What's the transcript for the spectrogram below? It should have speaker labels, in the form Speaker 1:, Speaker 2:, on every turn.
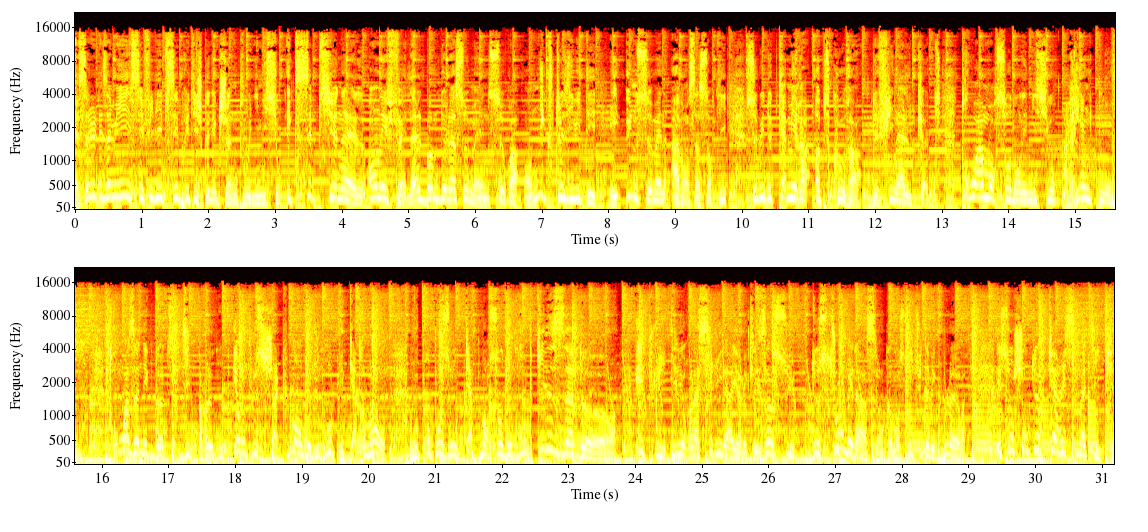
Speaker 1: Eh, Salut les amis, c'est Philippe, c'est British Connection pour une émission exceptionnelle. En effet, l'album de la semaine sera en exclusivité et une semaine avant sa sortie, celui de Camera Obscura de Final Cut. Trois morceaux dans l'émission, rien que pour vous. Trois anecdotes dites par le groupe et en plus chaque membre du groupe, les quatre membres, vous proposeront quatre morceaux de groupe qu'ils adorent. Et puis il y aura la série live avec les insus de Strombelas et on commence tout de suite avec Blur et son chanteur charismatique.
